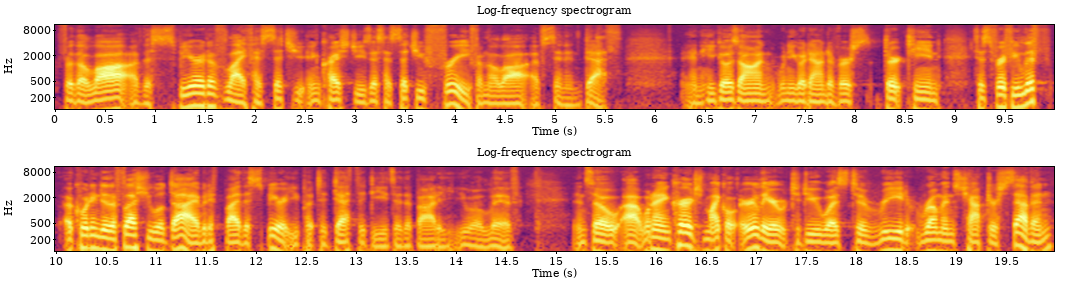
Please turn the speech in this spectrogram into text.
For the law of the Spirit of life has set you in Christ Jesus has set you free from the law of sin and death. And he goes on when you go down to verse 13, says, For if you live according to the flesh, you will die, but if by the Spirit you put to death the deeds of the body, you will live. And so, uh, what I encouraged Michael earlier to do was to read Romans chapter 7,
